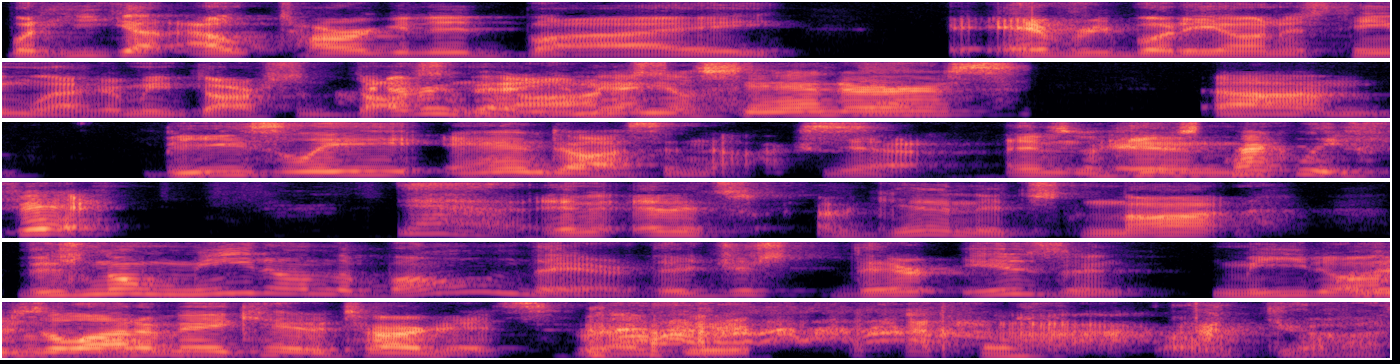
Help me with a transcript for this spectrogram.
but he got out targeted by everybody on his team last i mean dawson dawson Everybody, Knox. Emmanuel Sanders, um, Beasley, and Dawson Knox. yeah and so he was and technically fifth. yeah and, and it's again it's not there's no meat on the bone there there just there isn't meat Well, on there's the a lot of bone. vacated targets, right, Peter? Oh god.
